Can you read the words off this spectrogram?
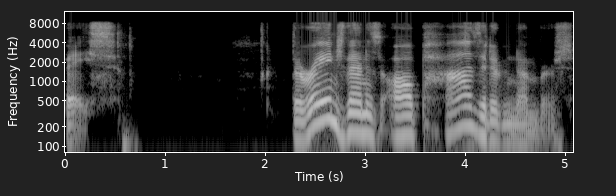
base. The range then is all positive numbers.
